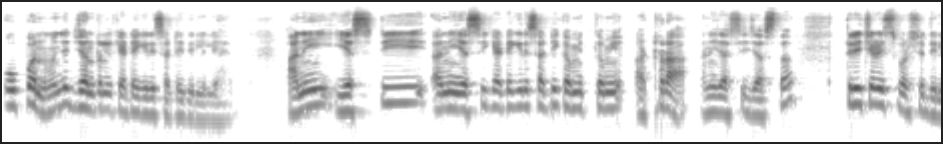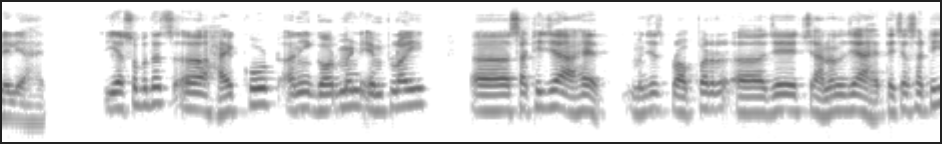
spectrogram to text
ओपन म्हणजे जनरल कॅटेगरीसाठी दिलेली आहेत. आणि एस टी आणि एस सी कॅटेगरीसाठी कमीत कमी अठरा आणि जास्तीत जास्त त्रेचाळीस वर्ष दिलेली आहेत. यासोबतच हायकोर्ट आणि गव्हर्नमेंट एम्प्लॉई साठी जे आहेत म्हणजेच प्रॉपर जे चॅनल जे आहे त्याच्यासाठी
